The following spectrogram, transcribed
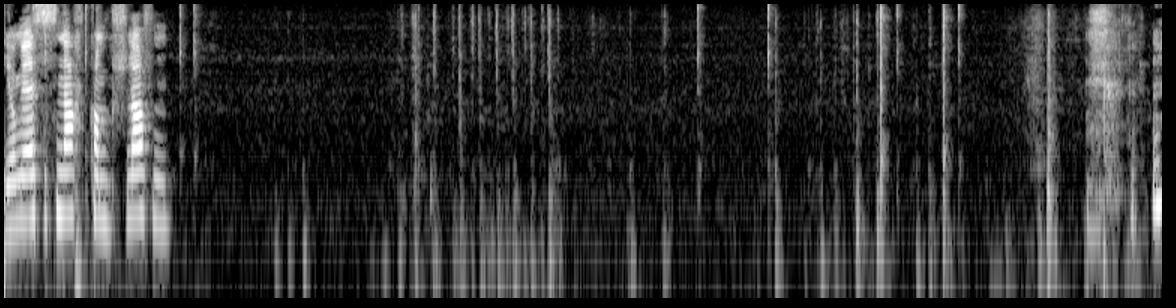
Junge, es ist Nacht, komm schlafen.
